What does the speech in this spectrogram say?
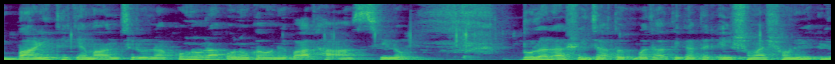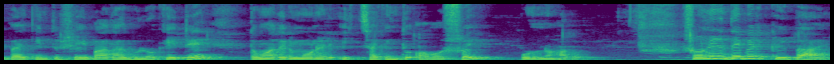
বাড়ি থেকে মানছিল না, কোনো না কোনো কারণে বাধা আসছিল। তুলা রাশি জাতক বা জাতিকাদের এই সময় শনির কৃপায় কিন্তু সেই বাধাগুলো কেটে তোমাদের মনের ইচ্ছা কিন্তু অবশ্যই পূর্ণ হবে। শনির দেবের কৃপায়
